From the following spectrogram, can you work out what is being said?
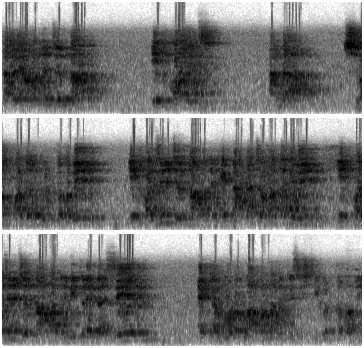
তাহলে আমাদের জন্য এই হজ আমরা সম্পাদন করতে হবে। এই হজের জন্য আমাদেরকে টাকা জমাতে হবে। এই হজের জন্য আমাদের ভিতরে একটা জেদ, একটা মনোভাব আমাদেরকে সৃষ্টি করতে হবে।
